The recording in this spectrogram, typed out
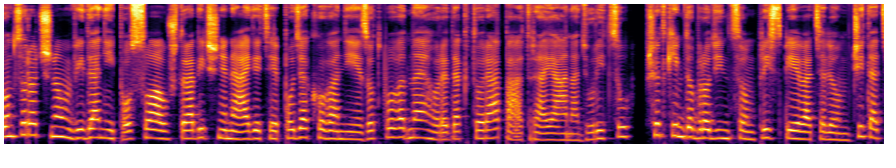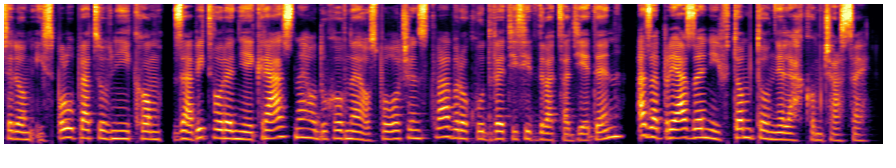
koncoročnom vydaní posla už tradične nájdete poďakovanie zodpovedného redaktora Pátra Jána Ďuricu všetkým dobrodincom, prispievateľom, čitateľom i spolupracovníkom za vytvorenie krásneho duchovného spoločenstva v roku 2021 a za priazení v tomto neľahkom čase.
